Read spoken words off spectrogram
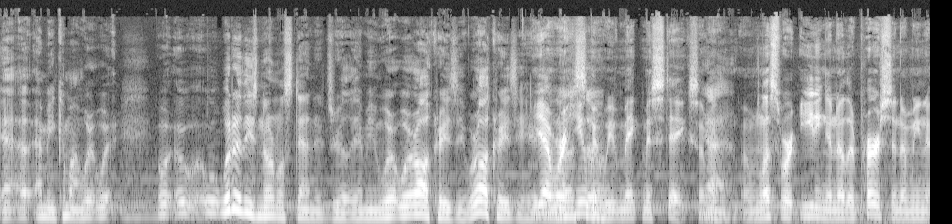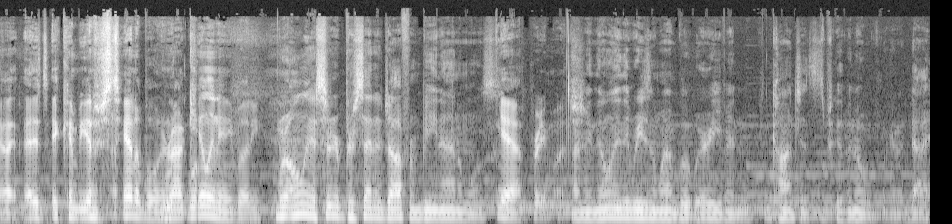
yeah, I mean, come on, what, what, are these normal standards really? I mean, we're, we're all crazy. We're all crazy here. yeah, we're know? human. So- we make mistakes. I Yeah. mean, unless we're eating another person, I mean, I, it, it can be understandable. We're We're- not killing anybody. We're only a certain percentage off from being animals. Yeah, pretty much. I mean, the only reason why we- we're even conscious is because we know we're gonna die.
